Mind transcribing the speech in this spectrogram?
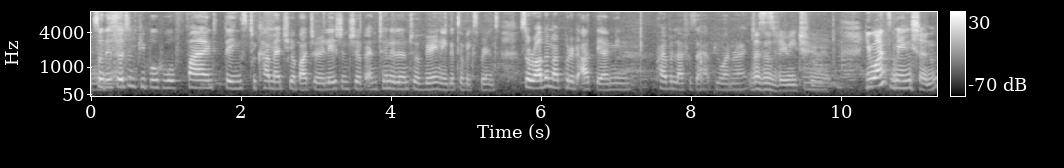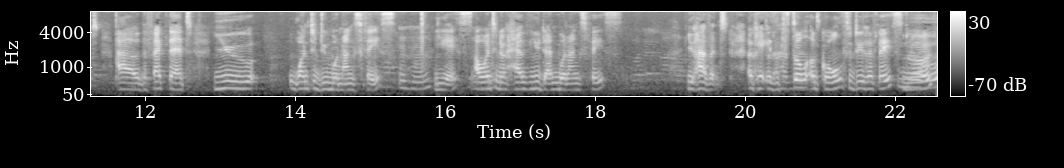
So there's certain people who will find things to come at you about your relationship and turn it into a very negative experience. So rather not put it out there. I mean, private life is a happy one, right? This is very true. You once mentioned uh, the fact that you want to do Bonang's face. Mm-hmm. Yes. I want to know have you done Bonang's face? You haven't. Okay, is I it still a goal to do her face? No.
